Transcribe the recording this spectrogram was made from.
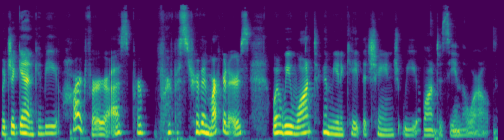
which again can be hard for us pur- purpose-driven marketers when we want to communicate the change we want to see in the world.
